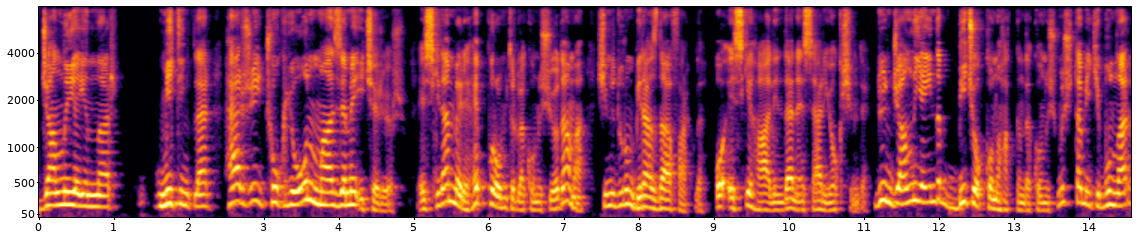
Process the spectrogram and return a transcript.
canlı yayınlar, mitingler her şey çok yoğun malzeme içeriyor. Eskiden beri hep prompterla konuşuyordu ama şimdi durum biraz daha farklı. O eski halinden eser yok şimdi. Dün canlı yayında birçok konu hakkında konuşmuş. Tabii ki bunlar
